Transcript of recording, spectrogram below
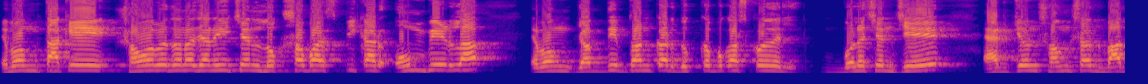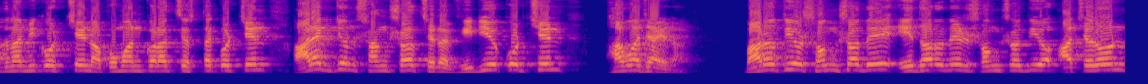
এবং তাকে সমবেদনা জানিয়েছেন লোকসভার স্পিকার ওম বিড়লা। এবং জগদীপ ধনকর দুঃখ প্রকাশ করে বলেছেন যে, একজন সংসদ বাদনামি করছেন, অপমান করার চেষ্টা করছেন, আরেকজন সাংসদ সেটা ভিডিও করছেন, ভাবা যায় না। ভারতীয় সংসদে এ ধরনের সংসদীয় আচরণ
